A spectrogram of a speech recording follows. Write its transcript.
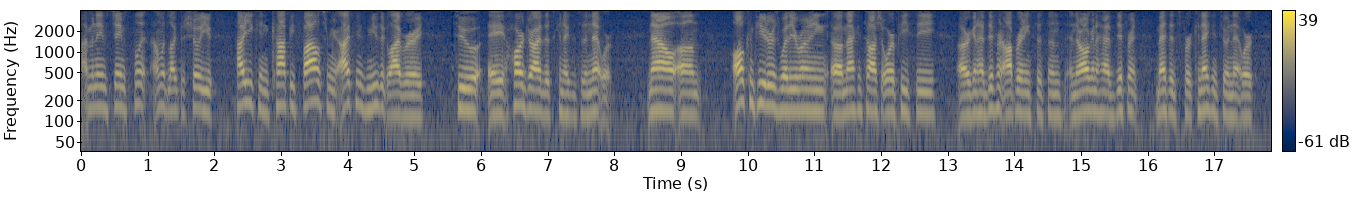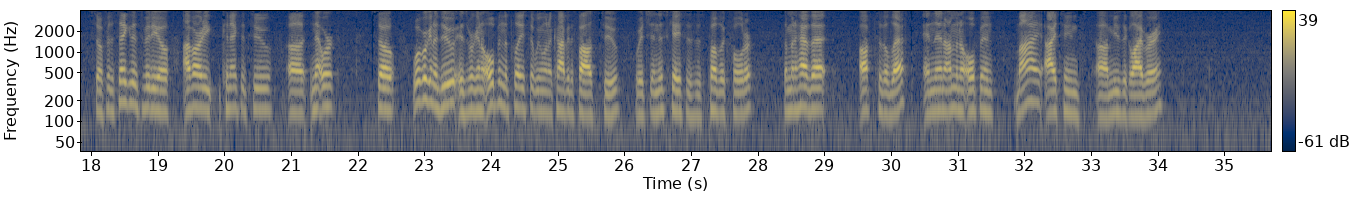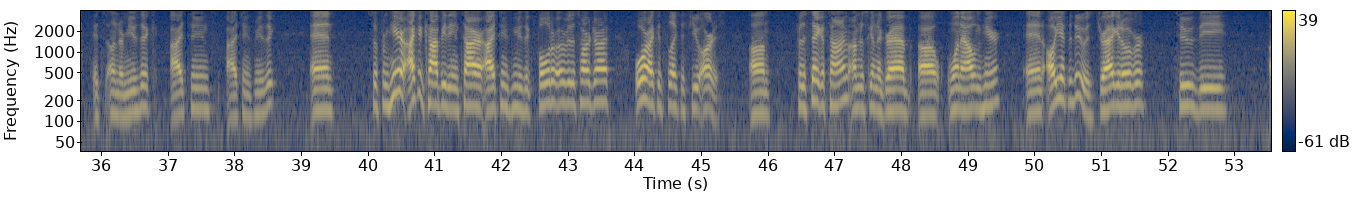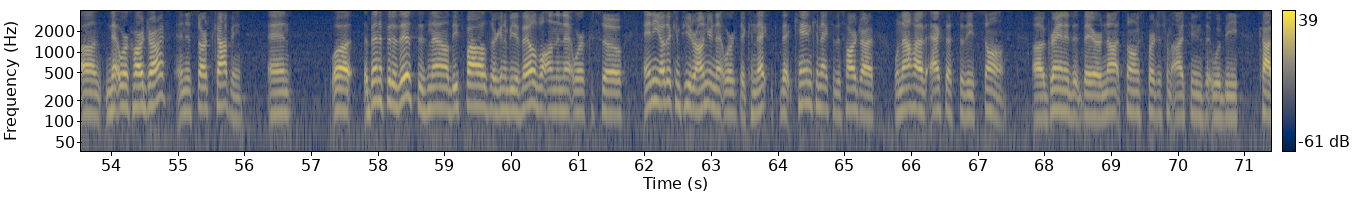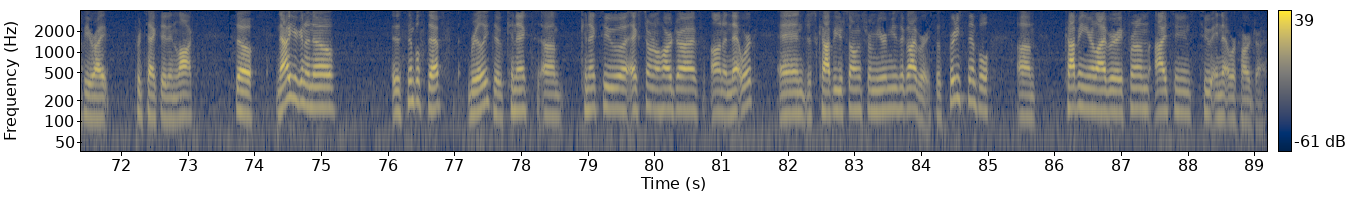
Hi, my name is James Flint. I would like to show you how you can copy files from your iTunes music library to a hard drive that's connected to the network. Now, um, all computers, whether you're running a Macintosh or a PC, are going to have different operating systems, and they're all going to have different methods for connecting to a network. So for the sake of this video, I've already connected to a network. So what we're going to do is we're going to open the place that we want to copy the files to, which in this case is this public folder. So I'm going to have that off to the left, and then I'm going to open my iTunes uh, music library. It's under Music, iTunes, iTunes Music. And so from here, I could copy the entire iTunes Music folder over this hard drive, or I could select a few artists. Um, for the sake of time, I'm just going to grab uh, one album here, and all you have to do is drag it over to the uh, network hard drive, and it starts copying. And well, the benefit of this is now these files are going to be available on the network, so any other computer on your network that connect that can connect to this hard drive will now have access to these songs. Uh, granted that they are not songs purchased from iTunes that would be copyright protected and locked. So now you're going to know the simple steps, really, to connect um, connect to an external hard drive on a network and just copy your songs from your music library. So it's pretty simple. Um, copying your library from iTunes to a network hard drive.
